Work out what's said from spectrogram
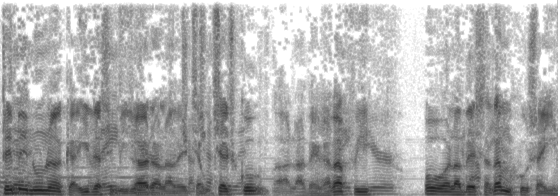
Temen una caída similar a la de Ceausescu, a la de Gaddafi o a la de Saddam Hussein.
